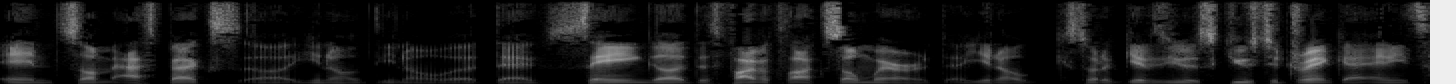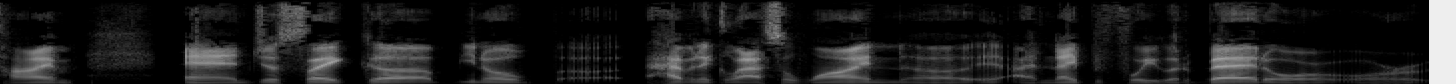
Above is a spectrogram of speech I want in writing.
in some aspects. Uh, you know, you know, uh, that saying uh, this five o'clock somewhere, uh, you know, sort of gives you an excuse to drink at any time. And just like uh, you know, uh, having a glass of wine at night before you go to bed, or or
